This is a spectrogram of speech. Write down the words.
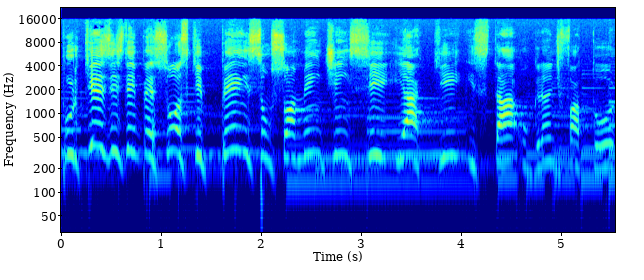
Porque existem pessoas que pensam somente em si, e aqui está o grande fator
